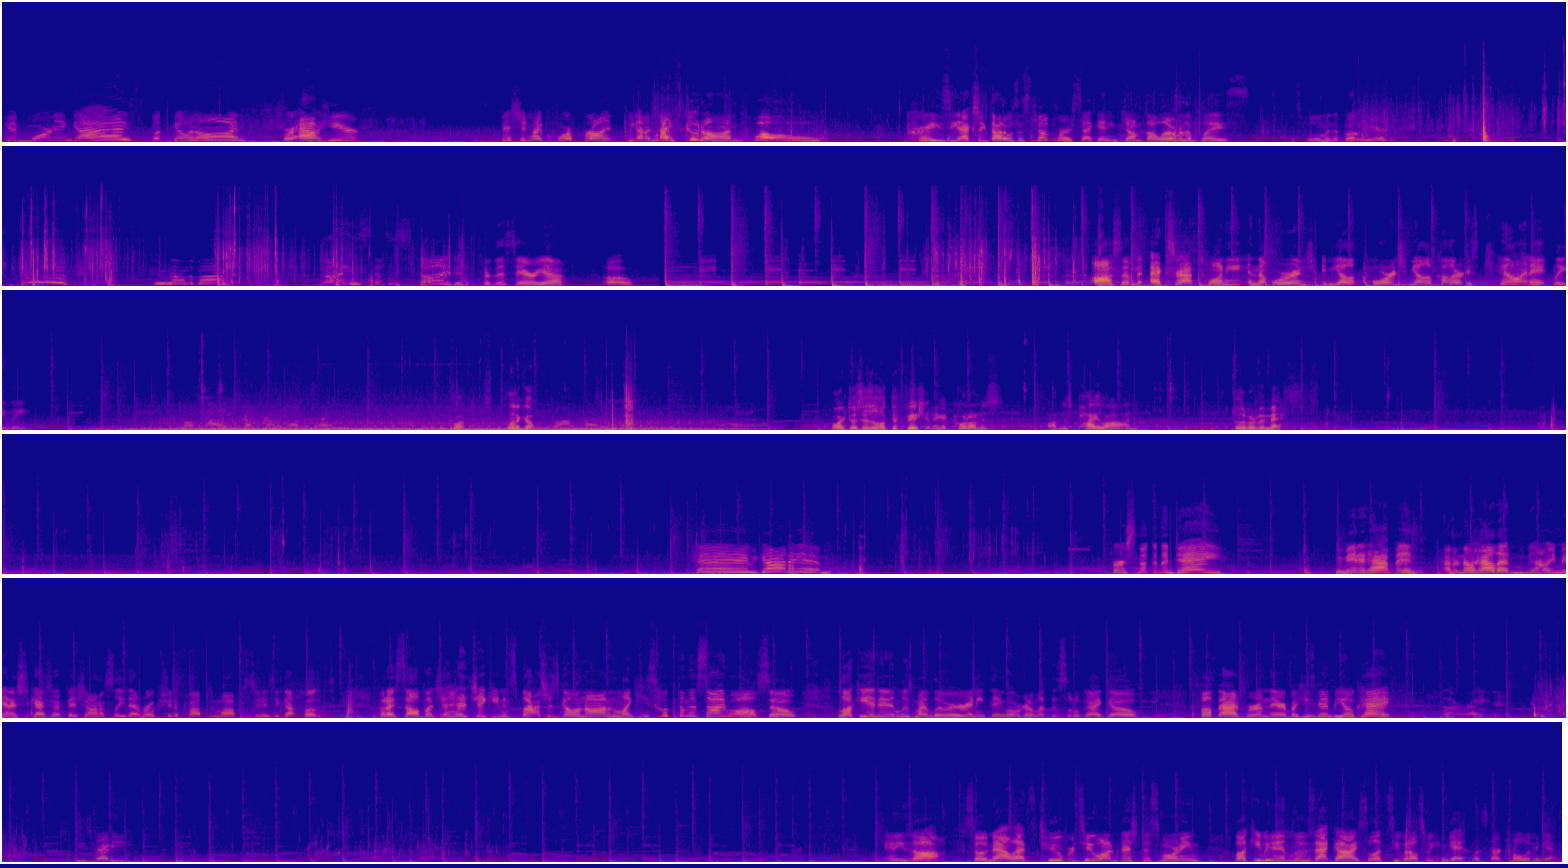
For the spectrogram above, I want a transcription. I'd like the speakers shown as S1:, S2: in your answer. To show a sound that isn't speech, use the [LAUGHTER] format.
S1: Good morning, guys. What's going on? We're out here fishing right before a front. We got a nice cooton. Whoa! Crazy. I actually thought it was a snook for a second. He jumped all over the place. Let's pull him in the boat here. Cootie on the boat. Nice. That's a stud for this area. Uh-oh. Awesome. The X-Rap 20 in the orange and yellow orange and yellow color is killing it lately.
S2: Come on, let it go. All right, does this hook the fish and I got caught on this on this pylon. A little bit of a mess.
S1: First snook of the day. We made it happen. I don't know how that how he managed to catch that fish, honestly. That rope should have popped him off as soon as he got hooked. But I saw a bunch of head shaking and splashes going on and I'm like, he's hooked on the sidewall. So lucky I didn't lose my lure or anything, but we're gonna let this little guy go. I felt bad for him there, but he's gonna be okay. All right, he's ready. and he's off. So now that's two for two on fish this morning. Lucky we didn't lose that guy, so let's see what else we can get. Let's start trolling again.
